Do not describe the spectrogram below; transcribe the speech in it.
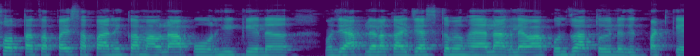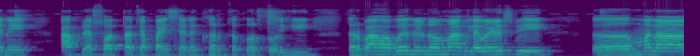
स्वतःचा पैसा पाणी कमावला आपण हे केलं. म्हणजे आपल्याला काय जास्त कमी व्हायला लागल्यावर आपण जातोय लगेच पटक्याने. आपल्या स्वतःच्या पैशाने खर्च करतो ही. तर भावा बहिणीनं मागल्या वेळेस बी मला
